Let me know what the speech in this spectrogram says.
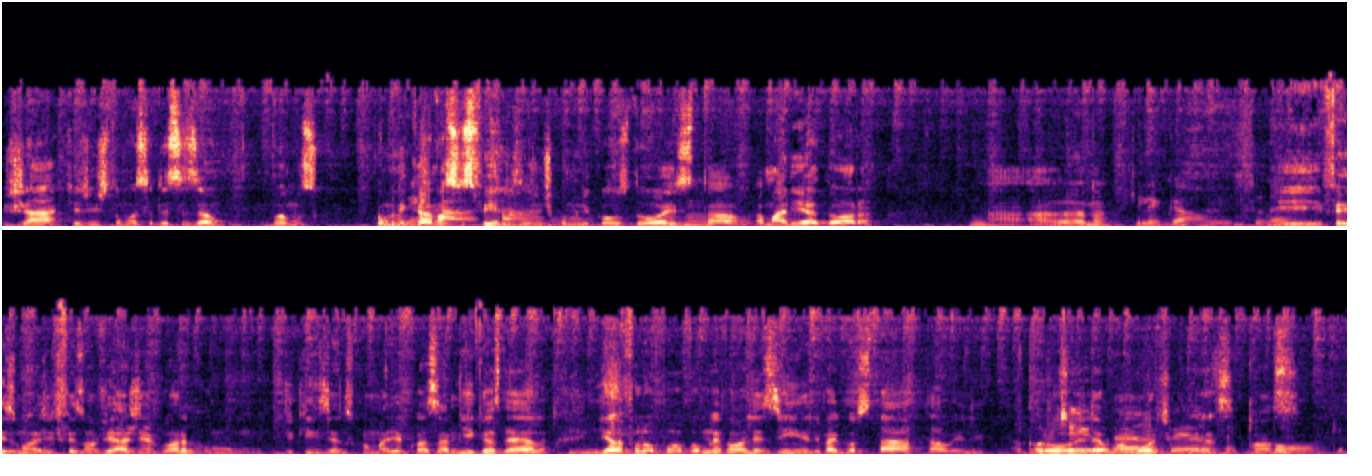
já que a gente tomou essa decisão, vamos comunicar, Comunicar, nossos filhos. a gente né? comunicou os dois tal. A Maria adora a, a Ana. Que legal isso, né? E fez uma, a gente fez uma viagem agora com, de 15 anos com a Maria, com as amigas dela. e ela falou, pô, vamos levar o Alezinho, ele vai gostar tal. E ele adorou, Curtiu, ele é um né, amor de criança. Que Nossa. bom, que bom.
